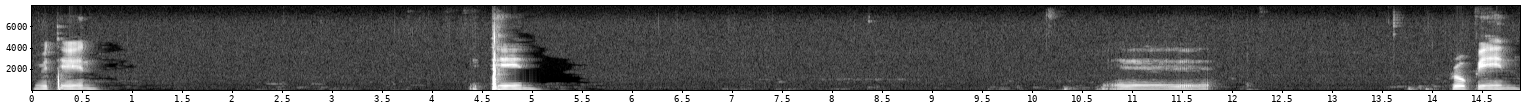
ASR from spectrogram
Methane ethane uh, propane.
